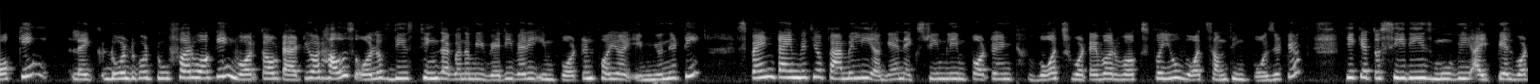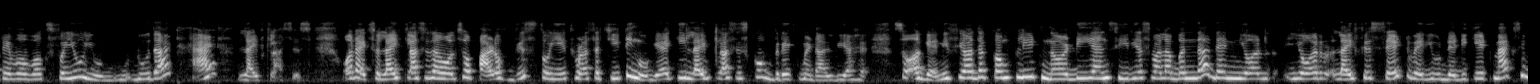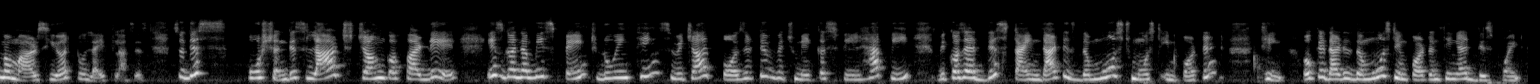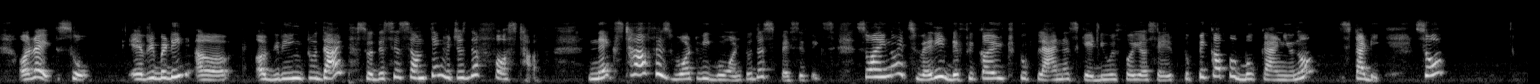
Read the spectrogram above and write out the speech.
walking like don't go too far walking work out at your house. All of these things are going to be very very important for your immunity. Spend time with your family again extremely important. Watch whatever works for you watch something positive. Okay, hai to series movie ipl whatever works for you you do that and live classes. All right so live classes are also part of this. So ye thoda sa cheating ho gaya hai ki live classes ko break mein dal diya hai so again if you are the complete nerdy and serious wala banda then your your life is set where you dedicate maximum hours here to live classes so this portion, this large chunk of our day is going to be spent doing things which are positive, which make us feel happy. Because at this time, that is the most, most important thing. Okay, that is the most important thing at this point. All right. So, everybody, uh, agreeing to that. So this is something which is the first half. Next half is what we go on to the specifics. So I know it's very difficult to plan a schedule for yourself to pick up a book and, you know, study. So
